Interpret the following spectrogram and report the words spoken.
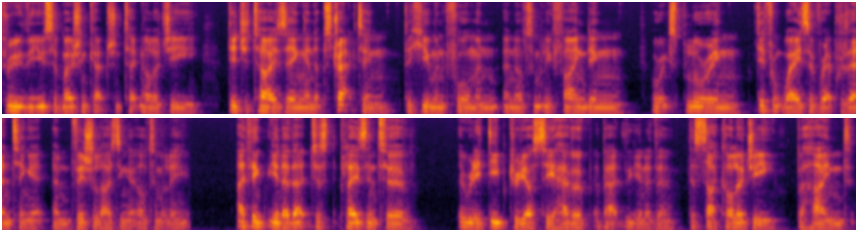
through the use of motion capture technology, digitizing and abstracting the human form and, and ultimately finding or exploring different ways of representing it and visualizing it ultimately. I think, you know, that just plays into a really deep curiosity I have about you know the the psychology behind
